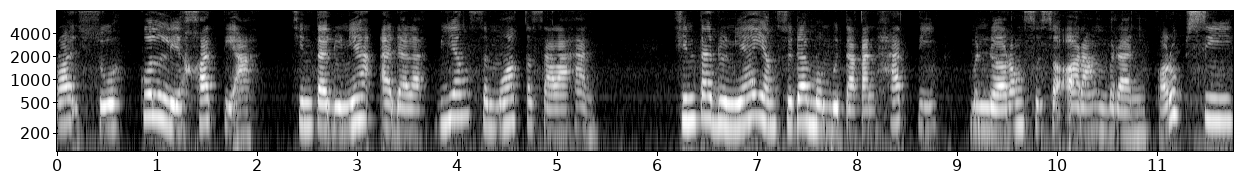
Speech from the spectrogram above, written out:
Rasuh kulli khati'ah. Cinta dunia adalah biang semua kesalahan. Cinta dunia yang sudah membutakan hati mendorong seseorang berani korupsi,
